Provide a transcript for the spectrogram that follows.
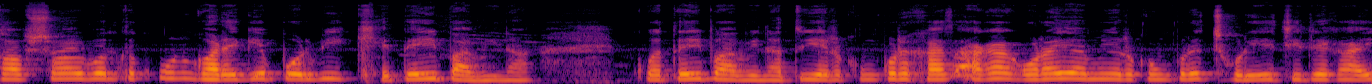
সবসময় বলতো, কোন ঘরে গিয়ে পড়বি? খেতেই পাবি না কোথাই পাবি না। তুই এরকম করে খাস। আগা গোড়াই আমি এরকম করে ছড়িয়ে ছিটে খাই।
